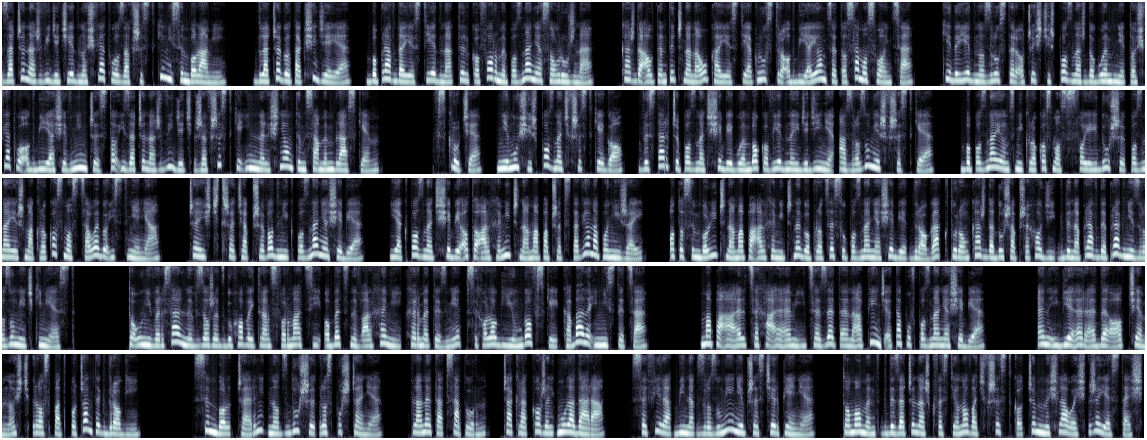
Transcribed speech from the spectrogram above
Zaczynasz widzieć jedno światło za wszystkimi symbolami. Dlaczego tak się dzieje? Bo prawda jest jedna, tylko formy poznania są różne. Każda autentyczna nauka jest jak lustro odbijające to samo słońce. Kiedy jedno z luster oczyścisz, poznasz dogłębnie, to światło odbija się w nim czysto i zaczynasz widzieć, że wszystkie inne lśnią tym samym blaskiem. W skrócie, nie musisz poznać wszystkiego, wystarczy poznać siebie głęboko w jednej dziedzinie, a zrozumiesz wszystkie. Bo poznając mikrokosmos swojej duszy, poznajesz makrokosmos całego istnienia. Część trzecia Przewodnik poznania siebie. Jak poznać siebie oto alchemiczna mapa przedstawiona poniżej. Oto symboliczna mapa alchemicznego procesu poznania siebie, droga, którą każda dusza przechodzi, gdy naprawdę pragnie zrozumieć, kim jest. To uniwersalny wzorzec duchowej transformacji obecny w alchemii, hermetyzmie, psychologii jungowskiej, kabale i mistyce. Mapa ALCHEM i CZNA 5 etapów poznania siebie. NIGREDO ciemność, rozpad, początek drogi. Symbol czerń, noc duszy, rozpuszczenie. Planeta Saturn, czakra korzeń Muladara. Sefira Binat zrozumienie przez cierpienie. To moment, gdy zaczynasz kwestionować wszystko, czym myślałeś, że jesteś.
